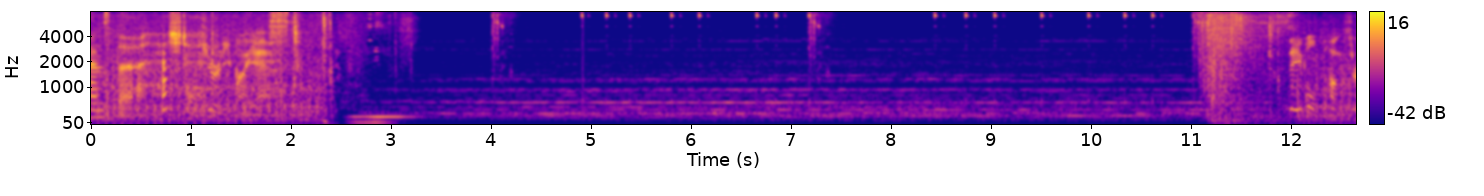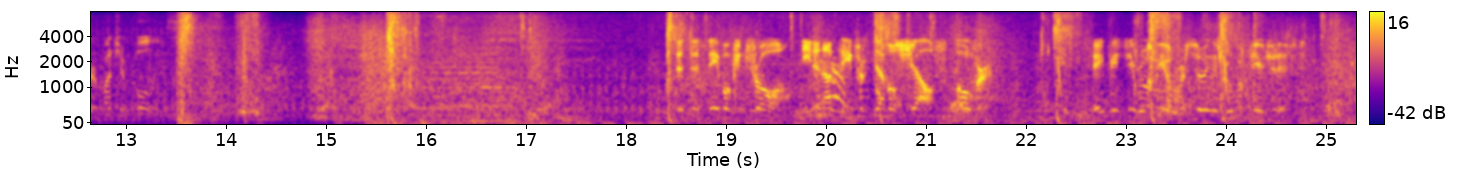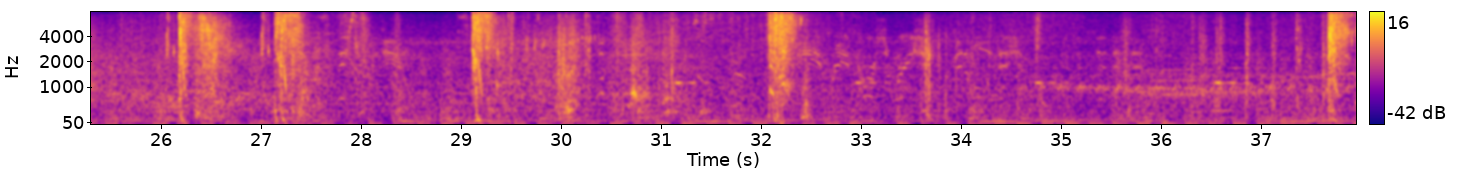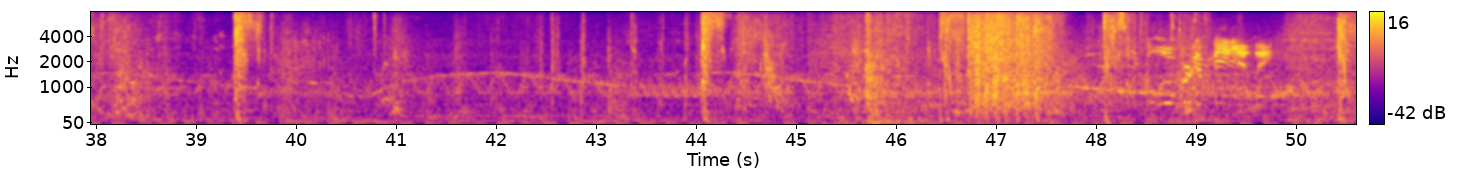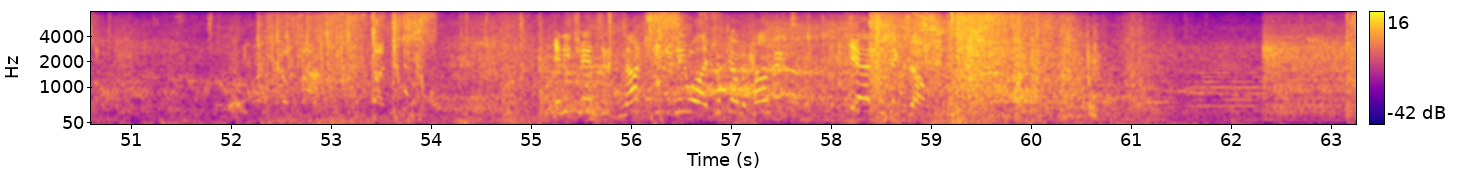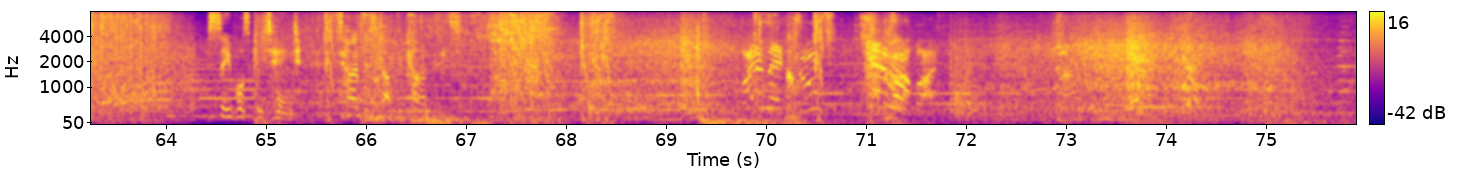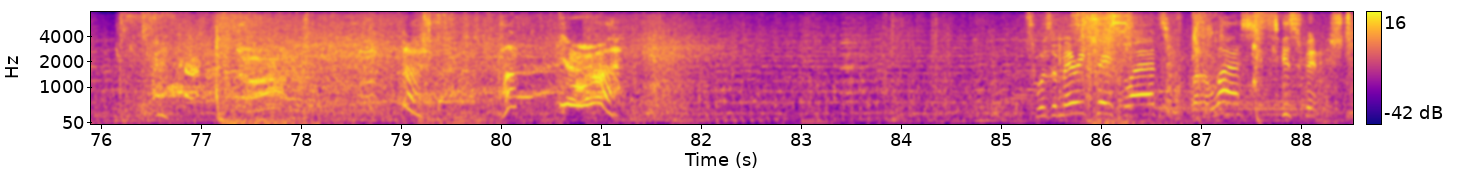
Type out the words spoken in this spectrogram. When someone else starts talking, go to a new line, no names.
understands the hashtag.
Ass. Sable punks are a bunch of bullies.
This is Sable Control. Need an update from Devil's Shelf. Over. APC Romeo pursuing a group of fugitives.
Sable's contained. Time to stop the convicts.
Spider-Man 2? Get him off us!
Twas a merry chase, lads, but alas, tis finished.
